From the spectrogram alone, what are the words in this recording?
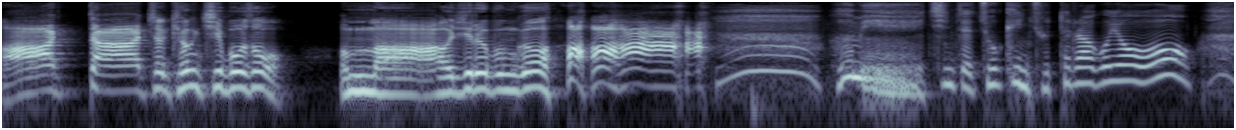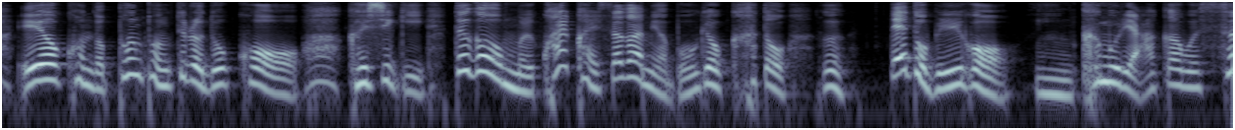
아따 저 경치 보소 엄마 어지러운 거 음이 진짜 좋긴 좋더라고요. 에어컨도 펑펑 틀어놓고 그 시기 뜨거운 물 콸콸 써가며 목욕하도 그 때도 밀고 음, 그물이 아까워서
